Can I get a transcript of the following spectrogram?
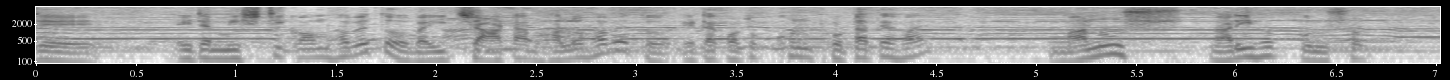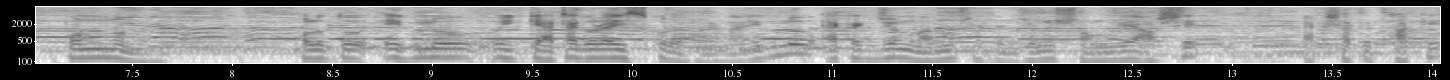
যে, এইটা মিষ্টি কম হবে তো বা এই চাটা ভালো হবে তো? এটা কতক্ষণ ফোটাতে হয়? মানুষ, নারী হোক, পুরুষ হোক, পণ্য নয়। ফলত এগুলো ওই ক্যাটাগরাইজ করে হয় না। এগুলো এক একজন মানুষ এক একজনের সঙ্গে আসে, একসাথে থাকে।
